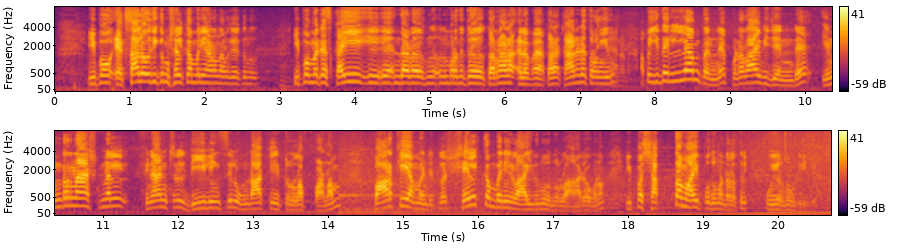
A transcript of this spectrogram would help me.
ഇപ്പോൾ എക്സാലോജിക്കും ഷെൽ കമ്പനിയാണെന്നാണ് കേൾക്കുന്നത്. ഇപ്പം മറ്റേ സ്കൈ എന്താണ് എന്ന് പറഞ്ഞിട്ട് കർണാടക അല്ല കാനഡ തുടങ്ങിയത്. അപ്പോൾ ഇതെല്ലാം തന്നെ പിണറായി വിജയന്റെ ഇന്റർനാഷണൽ ഫിനാൻഷ്യൽ ഡീലിങ്സിൽ ഉണ്ടാക്കിയിട്ടുള്ള പണം പാർക്ക് ചെയ്യാൻ വേണ്ടിയിട്ടുള്ള ഷെൽ കമ്പനികളായിരുന്നു എന്നുള്ള ആരോപണം ഇപ്പോൾ ശക്തമായി പൊതുമണ്ഡലത്തിൽ ഉയർന്നുകൊണ്ടിരിക്കുകയാണ്.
